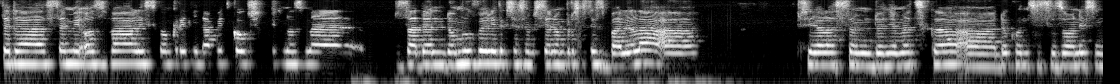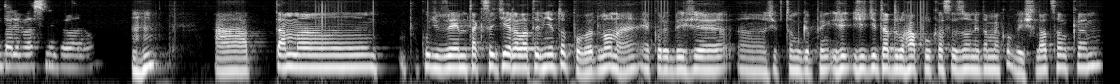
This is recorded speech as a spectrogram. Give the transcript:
teda se mi ozvali s konkrétní nabídkou, všechno jsme za den domluvili, takže jsem se jenom prostě zbalila a přijela jsem do Německa a do konce sezóny jsem tady vlastně byla, no. Mm-hmm. A tam, eh, pokud vím, tak se ti relativně to povedlo, ne? Jako kdyby, že, eh, že v tom gaping, že, že ti ta druhá půlka sezóny tam jako vyšla celkem?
